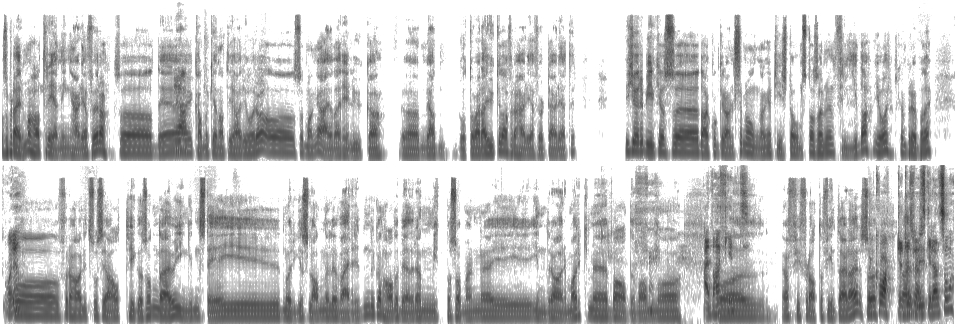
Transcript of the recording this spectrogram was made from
Og så pleier de å ha trening helga før, da. Så det Ja. kan nok hende at de har i år òg. Og så mange er jo der hele uka. Fra, ja, godt der ei uke, da, fra helga før til helga etter. De kjører bilcross eh, da konkurranse med omganger tirsdag og onsdag, så har de en fridag i år. Skal vi prøve på det. Oh, ja. Og for å ha litt sosialt hygge og sånn. Det er jo ingen sted i Norges land eller verden du kan ha det bedre enn midt på sommeren eh, i indre Aremark med badevann og, Nei, det er fint. og Ja, fy flate og fint det er der. Så Et kvarter til vi- svenskegrensa, da.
